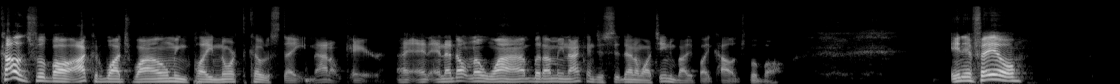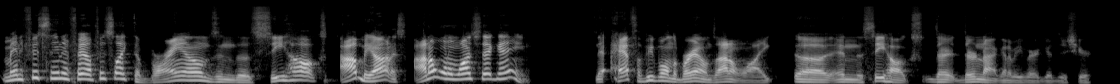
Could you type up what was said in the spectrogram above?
College football, I could watch Wyoming play North Dakota State, and I don't care. I, and, and I don't know why, but I mean, I can just sit down and watch anybody play college football. NFL, man, if it's the NFL, if it's like the Browns and the Seahawks, I'll be honest, I don't want to watch that game. Half the people on the Browns I don't like, uh, and the Seahawks they're they're not going to be very good this year.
